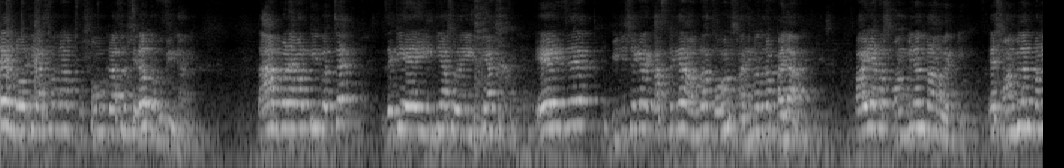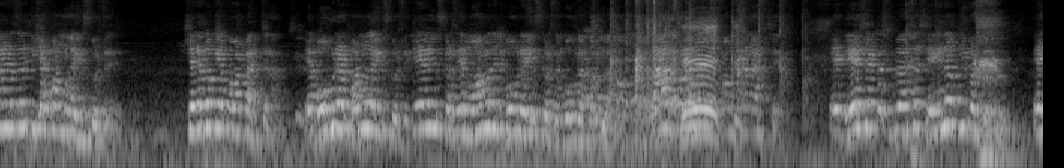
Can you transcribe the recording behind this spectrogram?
এ নদী না সমুদ্র সেটাও তো বুঝি না তারপরে আবার কি করছে? যে কি এই ইতিহাস ওই ইতিহাস এই যে ব্রিটিশের কাছ থেকে আমরা যখন স্বাধীনতাটা পাইলাম পাই একটা সংবিধান বানানো লাগবে। এই সংবিধান বানানোর জন্য কিসের ফর্মুলা ইউজ করছে? সেটা তো কেউ কভার পাচ্ছে না। এ বগুড়ার ফর্মুলা ইউজ করছে। কে ইউজ করছে? এ মোহাম্মদ আলী বগুড়া ইউজ করছে বগুড়া ফর্মুলা। তার ঠিক, সংবিধান আসছে। এই দেশ একটা শুরু হয়েছে সেই সেইখানেও কি করছে? এই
